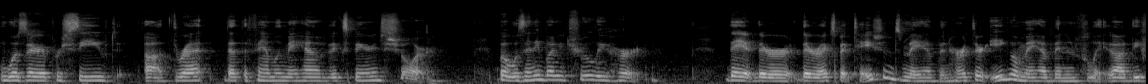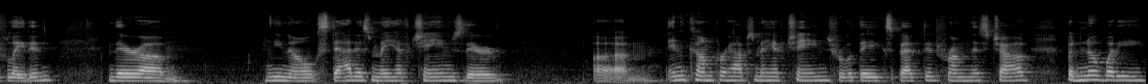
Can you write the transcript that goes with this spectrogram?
was there a perceived uh, threat that the family may have experienced? Sure. But was anybody truly hurt? They, their their expectations may have been hurt. Their ego may have been inflated, uh, deflated. Their um, you know status may have changed. Their um, income perhaps may have changed for what they expected from this child, but nobody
